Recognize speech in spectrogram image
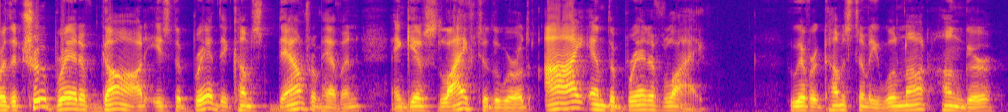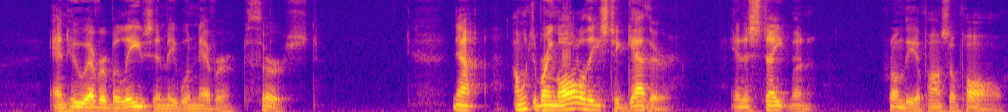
For the true bread of God is the bread that comes down from heaven and gives life to the world. I am the bread of life. Whoever comes to me will not hunger, and whoever believes in me will never thirst. Now, I want to bring all of these together in a statement from the Apostle Paul,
